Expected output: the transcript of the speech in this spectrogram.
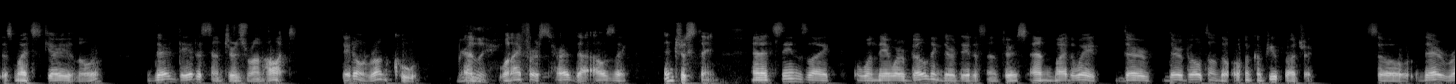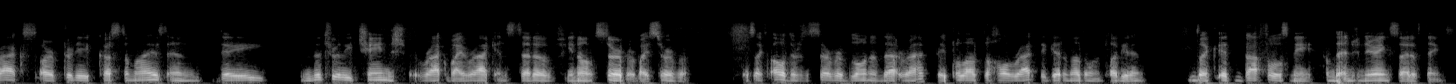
this might scare you a little, their data centers run hot. They don't run cool. Really? And when I first heard that, I was like, interesting. And it seems like when they were building their data centers, and by the way, they're they're built on the Open Compute project, so their racks are pretty customized, and they literally change rack by rack instead of you know server by server. It's like, oh, there's a server blown in that rack. They pull out the whole rack, they get another one, plug it in. Like it baffles me from the engineering side of things.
